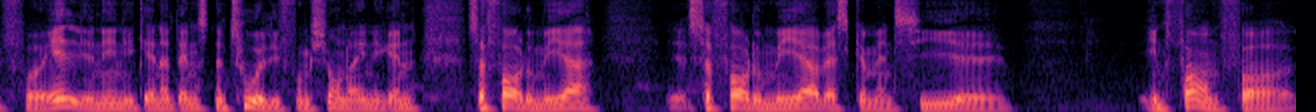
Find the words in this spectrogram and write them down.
få elgen ind igen, og dens naturlige funktioner ind igen, så får du mere, så får du mere, hvad skal man sige, øh, en form for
